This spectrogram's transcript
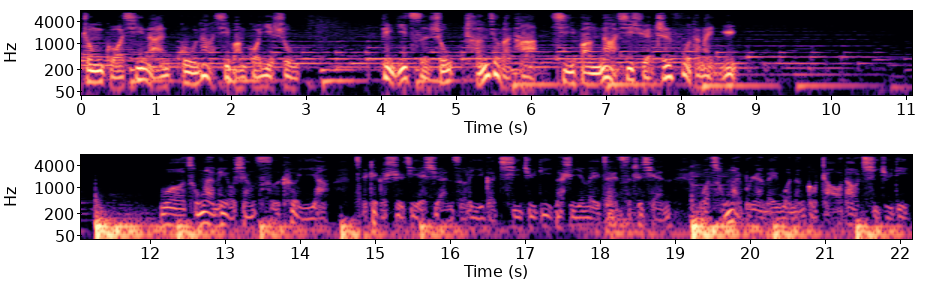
《中国西南古纳西王国》一书，并以此书成就了他“西方纳西雪之父”的美誉。我从来没有像此刻一样，在这个世界选择了一个栖居地。那是因为在此之前，我从来不认为我能够找到栖居地。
